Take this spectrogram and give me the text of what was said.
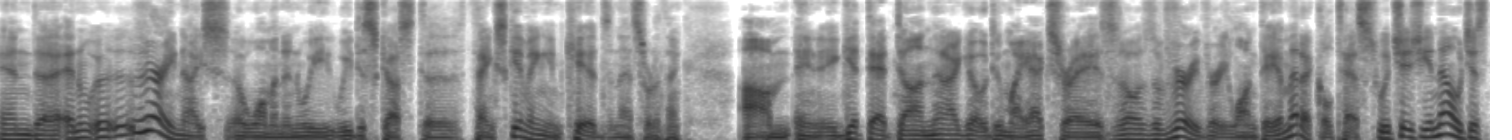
and uh, and a very nice uh, woman, and we we discussed uh, Thanksgiving and kids and that sort of thing. Um, and you get that done. Then I go do my X-rays. So it was a very very long day of medical tests, which, as you know, just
